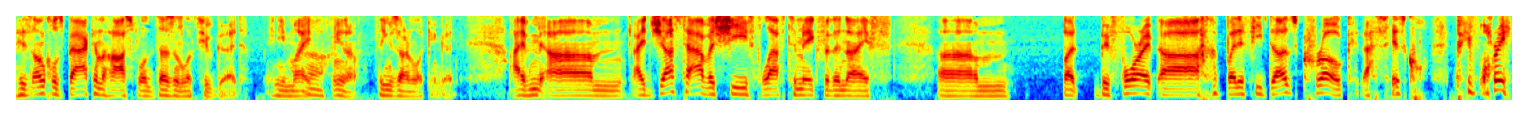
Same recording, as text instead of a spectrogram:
his uncle's back in the hospital and doesn't look too good. And he might, Oh. you know, things aren't looking good. I've, um, I just have a sheath left to make for the knife. Um, but before I, uh, but if he does croak, that's his. Before he,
